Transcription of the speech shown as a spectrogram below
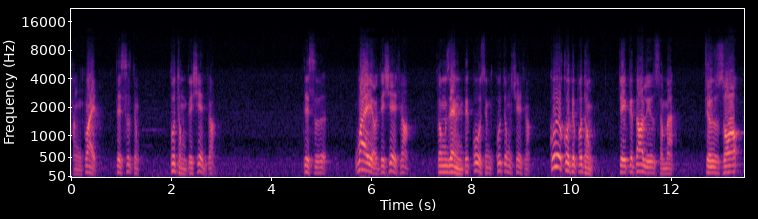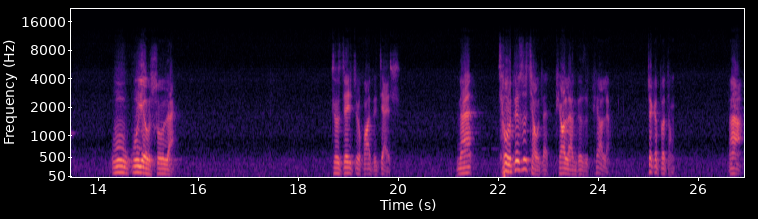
很怪，这四种不同的现状，这是外有的现象，从人的过程各种现象各有各的不同。这个道理是什么？就是说，无故有所染，是这句话的解释。那丑的是丑的，漂亮的是漂亮。这个不同，啊，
